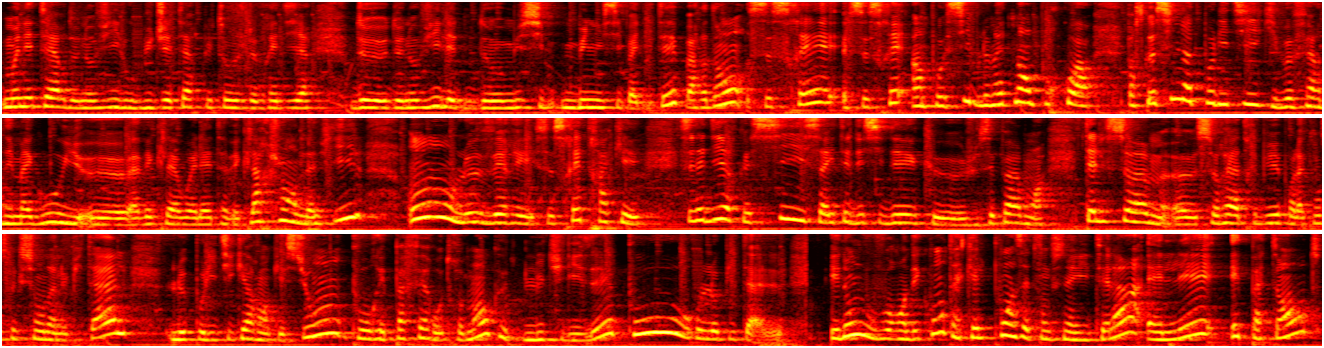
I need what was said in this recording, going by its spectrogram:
monétaire de nos villes ou budgétaire plutôt je devrais dire de, nos villes et de nos municipalités pardon ce serait ce serait impossible maintenant. Pourquoi? Parce que si notre politique veut faire des magouilles euh, avec la wallet avec l'argent de la ville on le verrait ce serait traqué. C'est-à-dire que si ça a été décidé que je sais pas moi telle somme euh, serait attribuée pour la construction d'un hôpital le politicard en question pourrait pas faire autrement que l'utiliser pour l'hôpital. Et donc vous vous rendez compte à quel point cette fonctionnalité-là, elle est épatante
